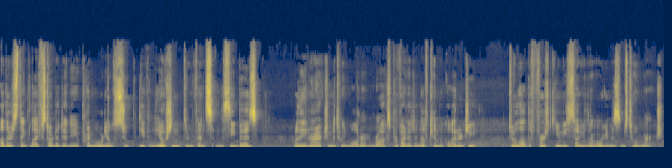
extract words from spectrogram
Others think life started in a primordial soup deep in the ocean through vents in the seabeds, where the interaction between water and rocks provided enough chemical energy to allow the first unicellular organisms to emerge.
